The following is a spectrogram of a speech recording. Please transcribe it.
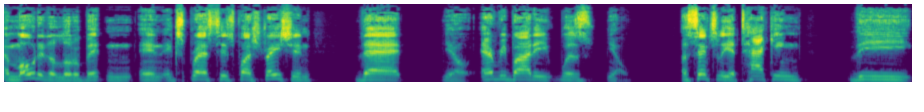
emoted a little bit and, and expressed his frustration that, you know, everybody was, you know, essentially attacking the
